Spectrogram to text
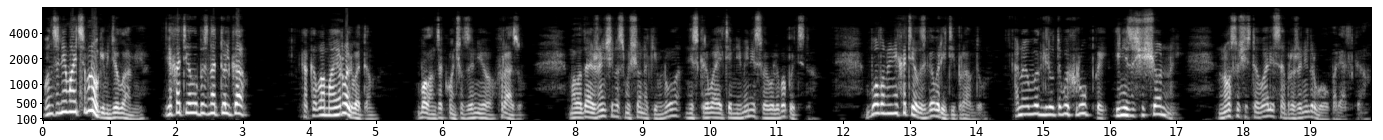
«он занимается многими делами. Я хотела бы знать только, какова моя роль в этом». Болон закончил за нее фразу. Молодая женщина смущенно кивнула, не скрывая, тем не менее, своего любопытства. Болону не хотелось говорить ей правду. Она выглядела такой хрупкой и незащищенной, но существовали соображения другого порядка.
